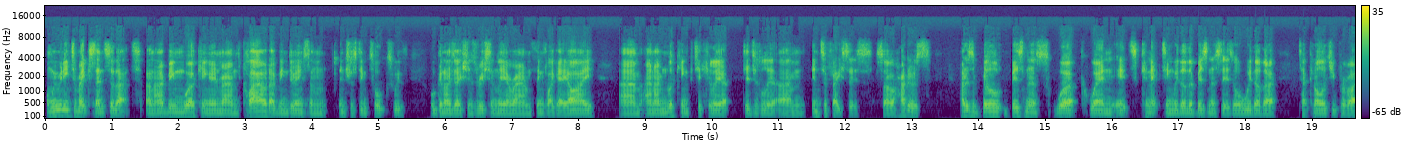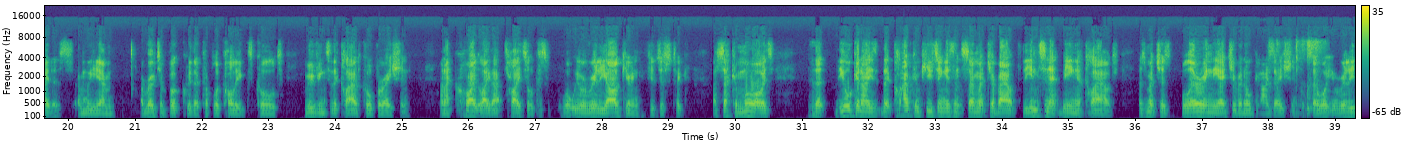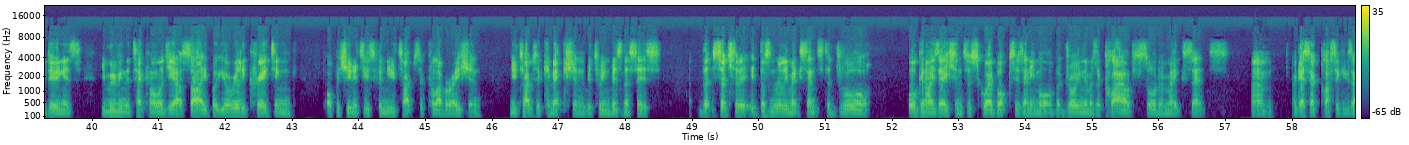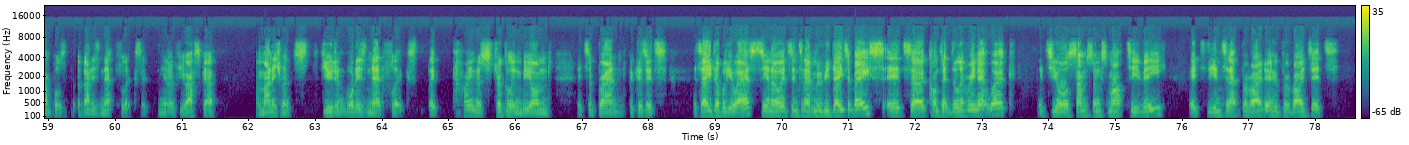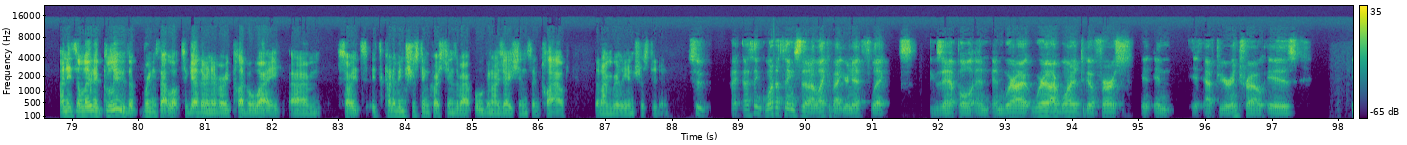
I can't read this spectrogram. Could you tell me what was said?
and we need to make sense of that. And I've been working around cloud. I've been doing some interesting talks with organizations recently around things like AI. Um, and I'm looking particularly at digital um, interfaces. So how does how does a build business work when it's connecting with other businesses or with other technology providers? And we um, I wrote a book with a couple of colleagues called Moving to the Cloud Corporation. And I quite like that title because what we were really arguing, if you just take a second more is that the organize that cloud computing isn't so much about the internet being a cloud as much as blurring the edge of an organization. So what you're really doing is you're moving the technology outside, but you're really creating opportunities for new types of collaboration, new types of connection between businesses that such that it doesn't really make sense to draw organizations as square boxes anymore, but drawing them as a cloud sort of makes sense. Um, I guess a classic example of that is Netflix. It, you know, if you ask a, a management student what is Netflix, they're kind of struggling beyond it's a brand because it's it's AWS, you know, it's Internet Movie Database, it's a content delivery network, it's your Samsung Smart TV, it's the internet provider who provides it, and it's a load of glue that brings that lot together in a very clever way. Um, so it's it's kind of interesting questions about organizations and cloud that I'm really interested in. So I, I, think one of the things that I like about your Netflix example and, and where I where I wanted to go first in, in after your intro is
